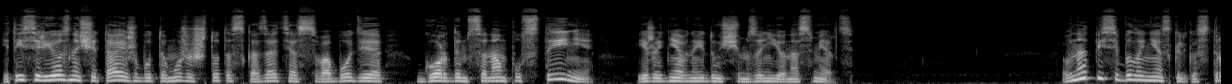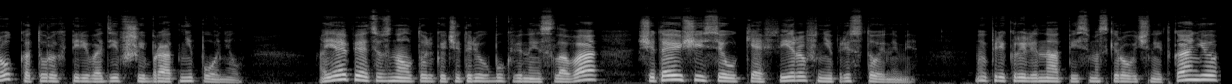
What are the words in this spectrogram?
И ты серьезно считаешь, будто можешь что-то сказать о свободе гордым сынам пустыни, ежедневно идущим за нее на смерть. В надписи было несколько строк, которых переводивший брат не понял, а я опять узнал только четырехбуквенные слова, считающиеся у кефиров непристойными. Мы прикрыли надпись маскировочной тканью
